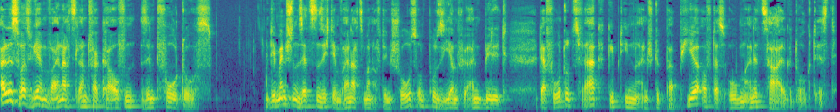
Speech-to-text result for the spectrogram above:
Alles, was wir im Weihnachtsland verkaufen, sind Fotos. Die Menschen setzen sich dem Weihnachtsmann auf den Schoß und posieren für ein Bild. Der Fotozwerg gibt ihnen ein Stück Papier, auf das oben eine Zahl gedruckt ist.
